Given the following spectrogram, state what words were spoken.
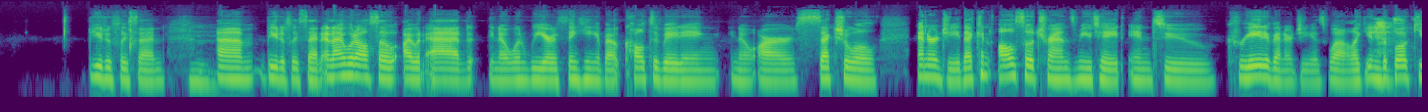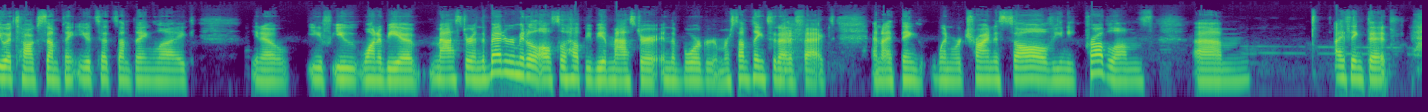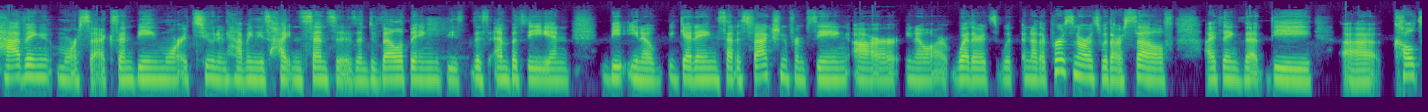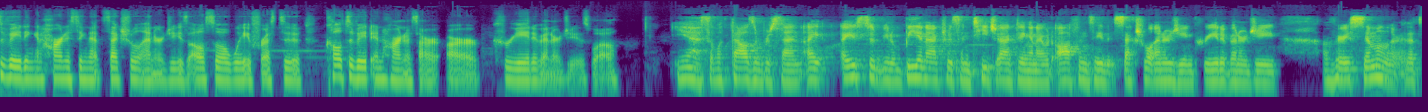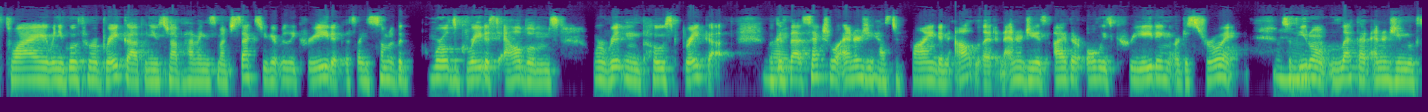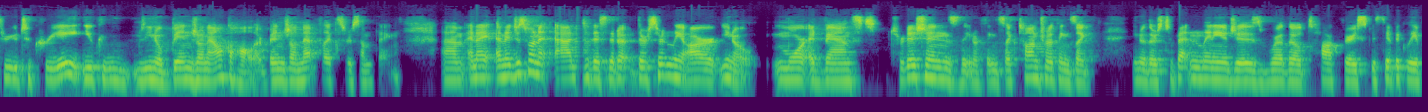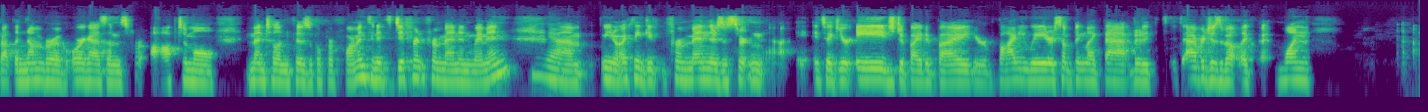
Beautifully said. Mm. Um, beautifully said. And I would also, I would add, you know, when we are thinking about cultivating, you know, our sexual energy, that can also transmutate into creative energy as well. Like in yes. the book, you had talked something, you had said something like, you know, if you want to be a master in the bedroom, it'll also help you be a master in the boardroom or something to that effect. And I think when we're trying to solve unique problems, um, I think that having more sex and being more attuned and having these heightened senses and developing these this empathy and be you know getting satisfaction from seeing our you know our whether it's with another person or it's with ourselves, I think that the uh, cultivating and harnessing that sexual energy is also a way for us to cultivate and harness our our creative energy as well. Yes, a thousand percent. I, I used to, you know, be an actress and teach acting, and I would often say that sexual energy and creative energy are very similar. That's why when you go through a breakup and you stop having as much sex, you get really creative. It's like some of the world's greatest albums were written post breakup because right. that sexual energy has to find an outlet. And energy is either always creating or destroying. Mm-hmm. So if you mm-hmm. don't let that energy move through you to create, you can, you know, binge on alcohol or binge on Netflix or something. Um, and I and I just want to add to this that uh, there certainly are, you know, more advanced traditions, you know, things like tantra, things like you know there's tibetan lineages where they'll talk very specifically about the number of orgasms for optimal mental and physical performance and it's different for men and women yeah. Um, you know i think it, for men there's a certain it's like your age divided by your body weight or something like that but it, it averages about like one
